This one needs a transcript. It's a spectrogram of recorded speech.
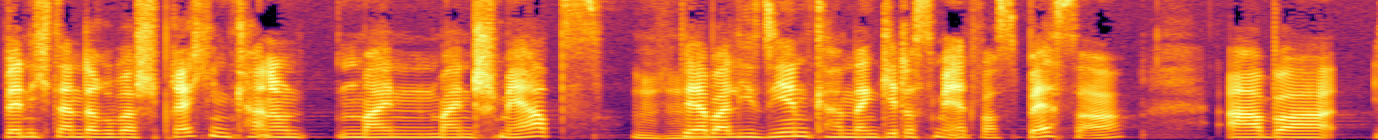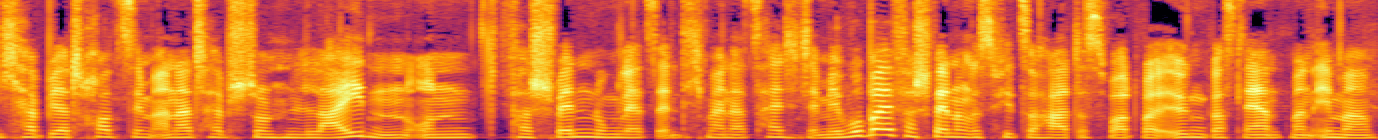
wenn ich dann darüber sprechen kann und meinen meinen Schmerz verbalisieren kann, dann geht es mir etwas besser. Aber ich habe ja trotzdem anderthalb Stunden Leiden und Verschwendung letztendlich meiner Zeit hinter mir. Wobei Verschwendung ist viel zu hartes Wort, weil irgendwas lernt man immer.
